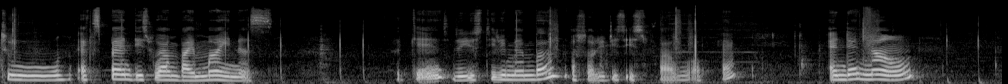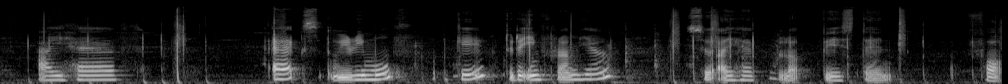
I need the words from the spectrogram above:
to expand this one by minus. Okay, do you still remember? Oh, sorry, this is power of x. And then now, I have x we remove okay to the in from here so I have log base 10 4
